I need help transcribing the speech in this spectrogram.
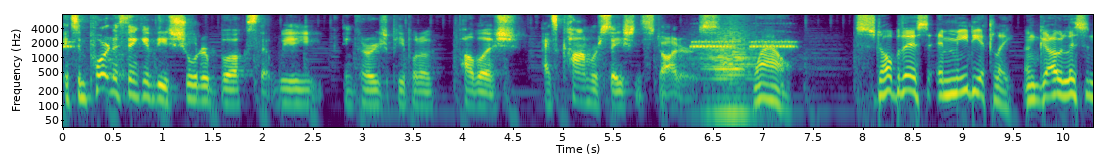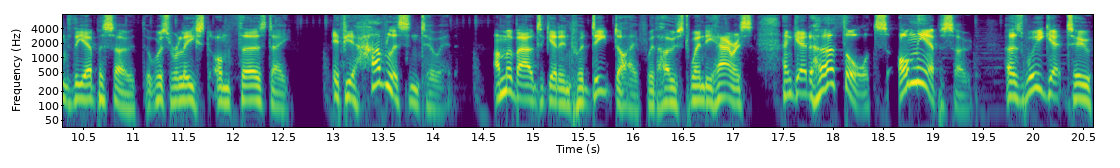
It's important to think of these shorter books that we encourage people to publish as conversation starters. Wow. Stop this immediately and go listen to the episode that was released on Thursday. If you have listened to it, I'm about to get into a deep dive with host Wendy Harris and get her thoughts on the episode as we get to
